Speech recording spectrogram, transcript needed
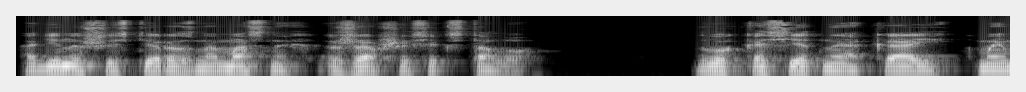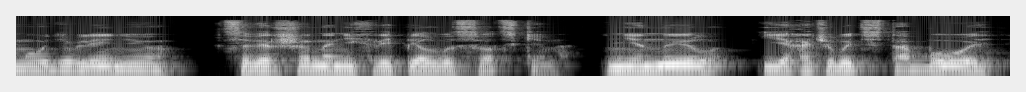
один из шести разномастных, сжавшихся к столу. Двухкассетный Акай, к моему удивлению, совершенно не хрипел Высоцким. Не ныл «Я хочу быть с тобой»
